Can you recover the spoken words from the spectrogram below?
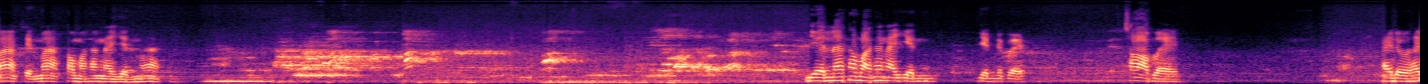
มากเย็นมากเข้ามาข้างในเย็นมากเย็นนะเข้ามาข้างในเย็น เย็นเลย ชอบเลย ให้ดูให้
